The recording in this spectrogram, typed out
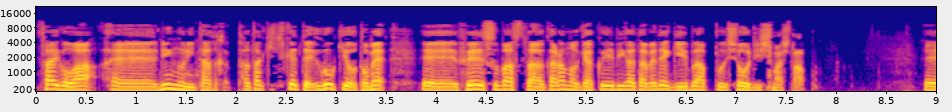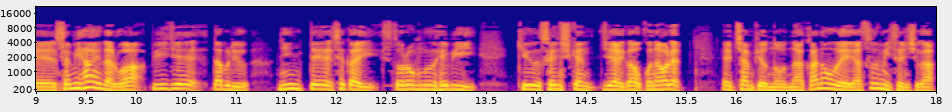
最後は、えーリングにたた叩きつけて動きを止め、えーフェイスバスターからの逆エビ固めでギブアップ勝利しました。えーセミファイナルは BJW 認定世界ストロングヘビー級選手権試合が行われ、チャンピオンの中野上康文選手が、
